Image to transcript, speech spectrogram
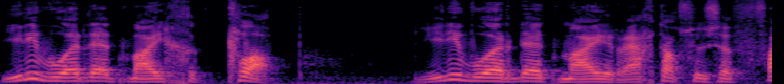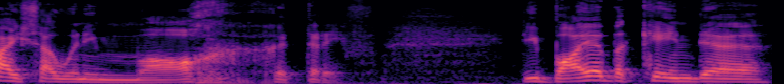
hierdie woorde het my geklap. Hierdie woorde het my regtig soos 'n vuishou in die maag getref. Die baie bekende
